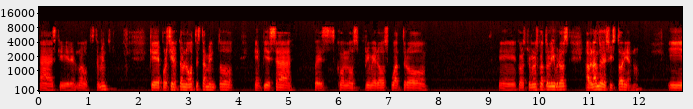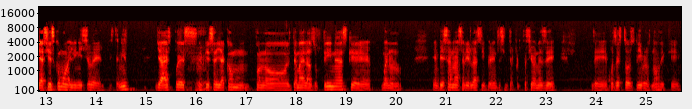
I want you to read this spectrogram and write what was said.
a escribir el Nuevo Testamento. Que por cierto, el Nuevo Testamento empieza pues con los primeros cuatro, eh, con los primeros cuatro libros hablando de su historia, ¿no? Y así es como el inicio del cristianismo. Ya después empieza ya con, con lo, el tema de las doctrinas, que, bueno, empiezan a salir las diferentes interpretaciones de, de, pues, estos libros, ¿no? De que,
